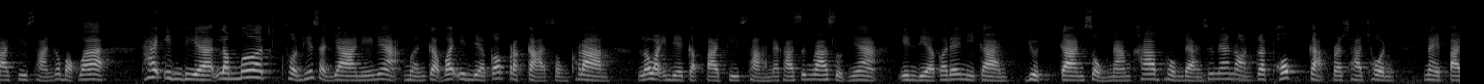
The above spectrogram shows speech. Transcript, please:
ปากีสถานก็บอกว่า ถ้าอินเดียละเมิดสนธิสัญญานี้เนี่ยเหมือนกับว่าอินเดียก็ประกาศสงคราม ระหว่างอินเดียกับปากีสถานนะคะ ซึ่งล่าสุดเนี่ยอินเดียก็ได้มีการหยุดการส่งน้ำข้ามพรมแดน ซึ่งแน่นอนกระทบกับประชาชนในปา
